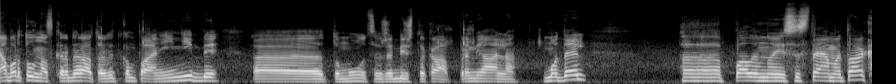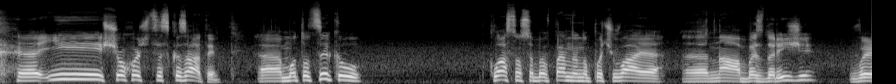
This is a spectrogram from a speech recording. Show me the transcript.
На борту у нас карбюратор від компанії Nibbi, е, тому це вже більш така преміальна модель е, паливної системи. Так? Е, і що хочеться сказати, мотоцикл класно себе впевнено почуває на бездоріжжі. Ви,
